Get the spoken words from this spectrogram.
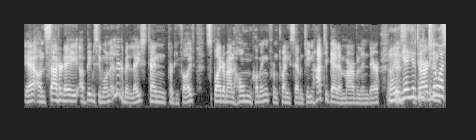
Yeah, on Saturday, uh, a BBC One, a little bit late, ten thirty-five. Spider-Man: Homecoming from 2017 had to get a Marvel in there. Oh, yeah, yeah. the Do, do you know what?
